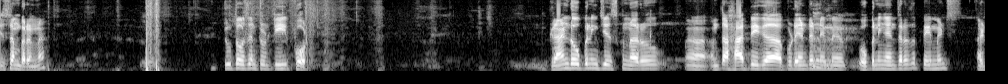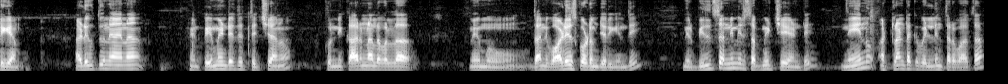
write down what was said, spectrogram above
డిసెంబర్ అన్న. Two thousand twenty four grand opening చేసుకున్నారు uh, అంతా హ్యాపీగా అప్పుడు ఏంటంటే మేము ఓపెనింగ్ అయిన తర్వాత పేమెంట్స్ అడిగాము. అడుగుతూనే ఆయన నేను పేమెంట్ అయితే తెచ్చాను. కొన్ని కారణాల వల్ల మేము దాన్ని వాడేసుకోవడం జరిగింది. మీరు బిల్స్ అన్నీ మీరు సబ్మిట్ చేయండి. నేను అట్లాంటాకి వెళ్ళిన తర్వాత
